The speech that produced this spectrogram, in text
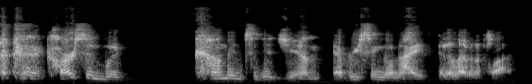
Carsen would come into the gym every single night at 11 o'clock.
